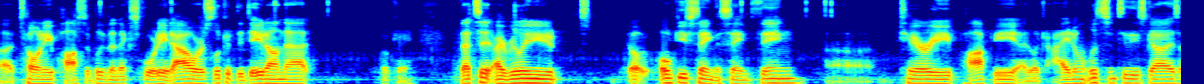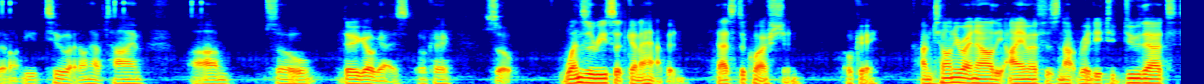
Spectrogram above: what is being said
Uh, Tony, possibly the next 48 hours. Look at the date on that. Okay, that's it. I really needed. Oki's saying the same thing. Uh, Terry, Poppy. I like. I don't listen to these guys. I don't need to. I don't have time. Um, so there you go, guys. Okay. So when's the reset gonna happen? That's the question. Okay. I'm telling you right now, the IMF is not ready to do that.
